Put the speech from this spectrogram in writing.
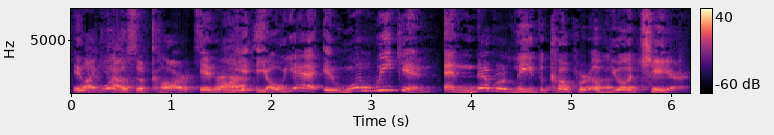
in Like one House of Cards, in, oh yeah, in one weekend and never leave the comfort of uh, your chair.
